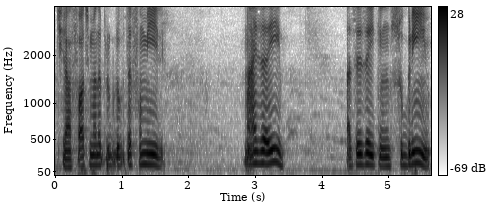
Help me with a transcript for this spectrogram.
Tira foto e manda pro grupo da família. Mas aí, às vezes aí tem um sobrinho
